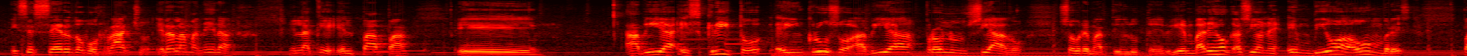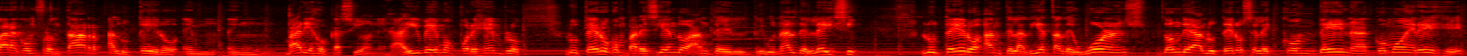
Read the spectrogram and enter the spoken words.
ese cerdo borracho. Era la manera en la que el Papa eh, había escrito e incluso había pronunciado sobre Martín Lutero. Y en varias ocasiones envió a hombres para confrontar a Lutero en, varias ocasiones. Ahí vemos, por ejemplo, Lutero compareciendo ante el tribunal de Leipzig, Lutero ante la dieta de Worms, donde a Lutero se le condena como hereje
